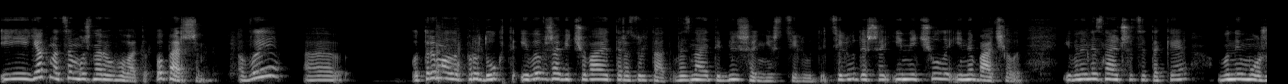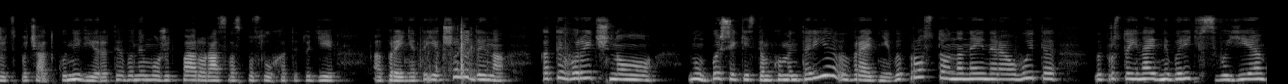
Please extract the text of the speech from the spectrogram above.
І як на це можна реагувати? По-перше, ви е, отримали продукт, і ви вже відчуваєте результат. Ви знаєте більше, ніж ці люди. Ці люди ще і не чули, і не бачили. І вони не знають, що це таке. Вони можуть спочатку не вірити, вони можуть пару раз вас послухати, тоді прийняти. Якщо людина категорично ну, пише якісь там коментарі вредні, ви просто на неї не реагуєте, ви просто її навіть не беріть в своє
